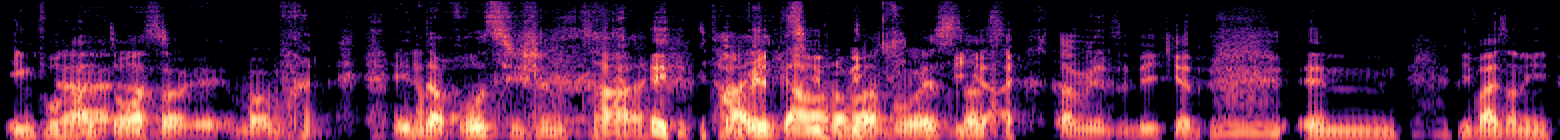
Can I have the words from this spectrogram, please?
irgendwo ja, halt dort. Also äh, in ja. der russischen Ta Taiga oder was? Wo ist das? Ja, da will sie nicht hin. In, ich weiß auch nicht,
